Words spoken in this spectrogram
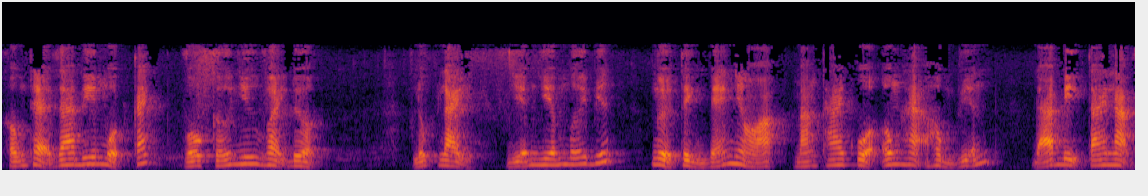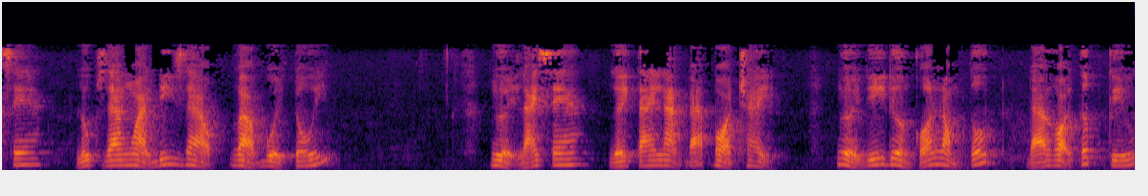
không thể ra đi một cách vô cớ như vậy được. Lúc này, Diễm nhiễm mới biết, người tình bé nhỏ mang thai của ông Hạ Hồng Viễn đã bị tai nạn xe lúc ra ngoài đi dạo vào buổi tối. Người lái xe gây tai nạn đã bỏ chạy, người đi đường có lòng tốt đã gọi cấp cứu,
